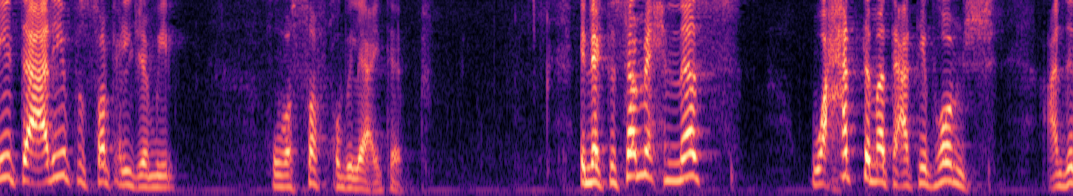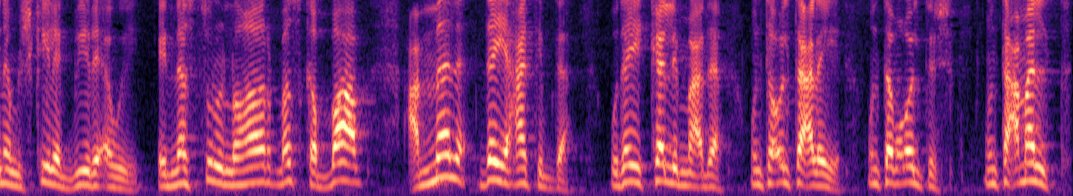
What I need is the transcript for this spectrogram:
إيه تعريف الصفح الجميل؟ هو الصفح بلا عتاب. إنك تسامح الناس وحتى ما تعاتبهمش. عندنا مشكلة كبيرة قوي الناس طول النهار ماسكة ببعض عمالة ده يعاتب ده وده يتكلم مع ده وانت قلت عليا وانت ما قلتش وانت عملت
